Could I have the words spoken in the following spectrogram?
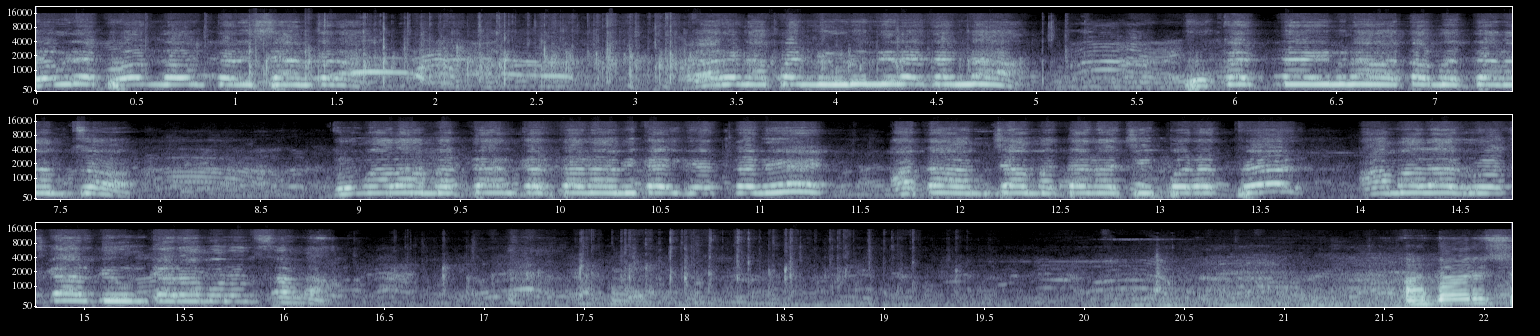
एवढे फोन लावून परेशान करा कारण आपण निवडून दिलंय त्यांना. फुकट नाही म्हणा आता मतदान आमचं. तुम्हाला मतदान करताना आम्ही काही घेतलं नाही. आता आमच्या मतदानाची परतफेड आम्हाला रोजगार देऊन करा म्हणून सांगा. Adarsh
